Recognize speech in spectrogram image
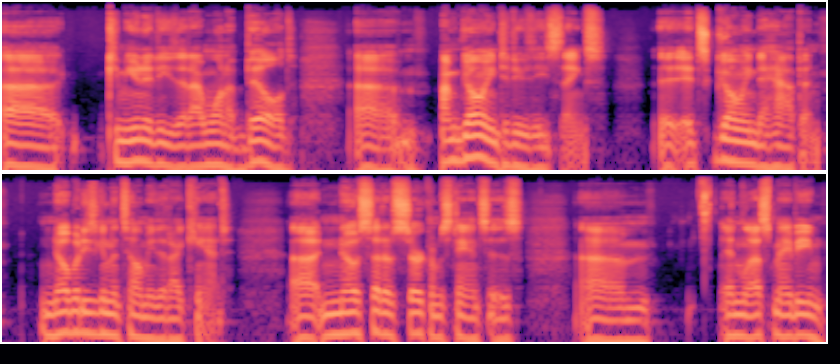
uh, community that I want to build. Um, I'm going to do these things. It's going to happen. Nobody's going to tell me that I can't. Uh, no set of circumstances, um, unless maybe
